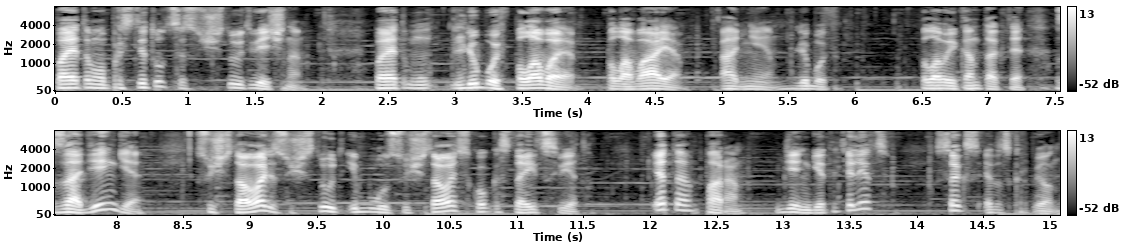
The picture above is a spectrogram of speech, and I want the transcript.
Поэтому проституция существует вечно. Поэтому любовь половая, половая, а не любовь, половые контакты за деньги существовали, существуют и будут существовать, сколько стоит свет. Это пара. Деньги это телец, секс это скорпион.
